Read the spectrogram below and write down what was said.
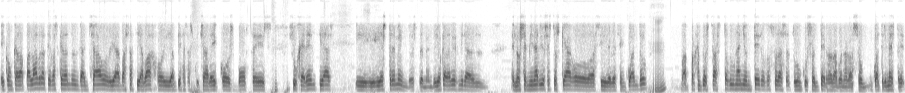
eh, con cada palabra te vas quedando enganchado, ya vas hacia abajo y ya empiezas a escuchar ecos, voces, sugerencias y, es tremendo, es tremendo. Yo cada vez, mira, en los seminarios estos que hago así de vez en cuando, por ejemplo, estás todo un año entero, dos horas, todo un curso entero, ahora bueno, ahora son un cuatrimestre,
